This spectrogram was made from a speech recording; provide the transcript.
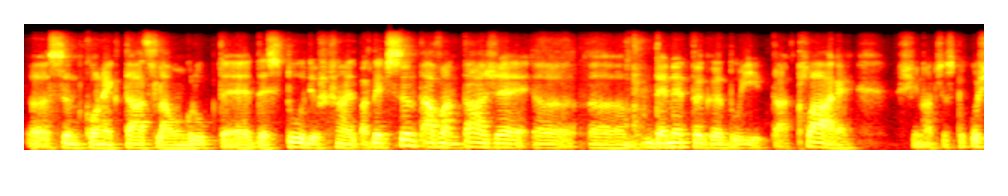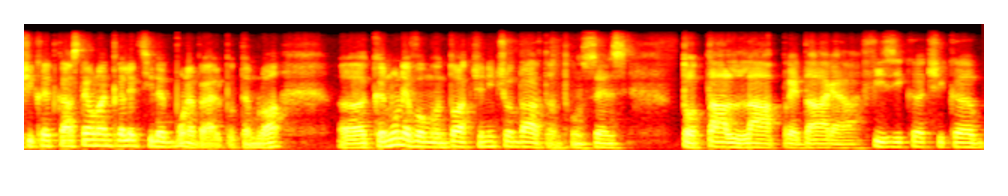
uh, sunt conectați la un grup de, de studiu și așa mai departe. Deci sunt avantaje uh, uh, de netăgăduit, da? clare și în acest lucru și cred că asta e una dintre lecțiile bune pe care le putem lua, uh, că nu ne vom întoarce niciodată într-un sens uh, total la predarea fizică, ci că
